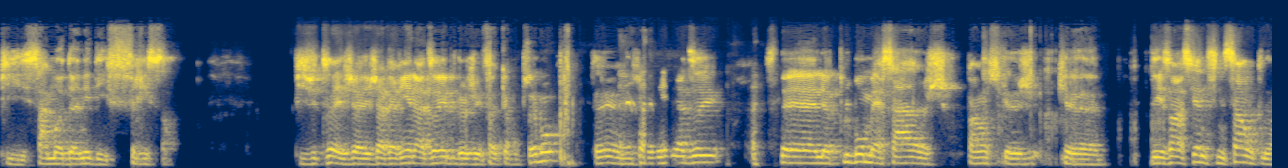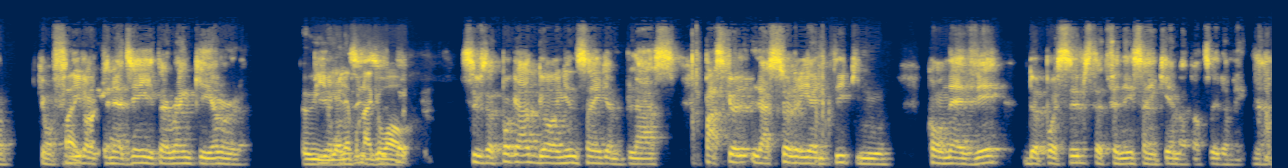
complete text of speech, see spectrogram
Puis ça m'a donné des frissons. Puis j'avais rien à dire, puis là, j'ai fait comme c'est beau. J'avais rien à dire. C'était le plus beau message, je pense, que, que des anciennes finissantes là, qui ont fini dans le Canadien, ils étaient ranké 1. Là. Oui, il allait pour la gloire. Si vous n'êtes pas capable de gagner une cinquième place, parce que la seule réalité qu'on avait de possible, c'était de finir cinquième à partir de maintenant,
